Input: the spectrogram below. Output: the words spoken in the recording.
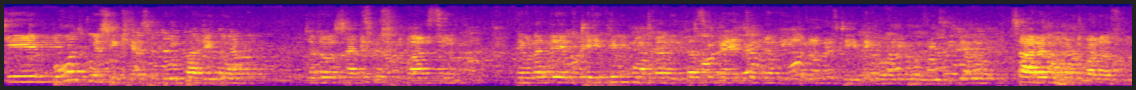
ਕਿ ਬਹੁਤ ਕੁਝ ਸਿੱਖਿਆ ਸੰਦੂਰ ਭਾਜੀ ਤੋਂ। ਜਦੋਂ ਸਾਡੇ ਕੋਈ ਸ਼ੁਰੂਆਤ ਸੀ, ਤੇ ਉਹਨਾਂ ਨੇ ਸਟੇਜ ਤੇ ਵੀ ਮੌਕਾ ਦਿੱਤਾ ਸੀ। ਮੈਂ ਇੱਕ ਅੱਧਾ ਉਹਨਾਂ ਦੇ ਸਟੇਜ ਤੇ ਗਾਉਣ ਬੋਲੀ ਸੀ, ਜਦੋਂ ਸਾਰਾ ਮਾਹੌਲ ਬੜਾ ਸੀ।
